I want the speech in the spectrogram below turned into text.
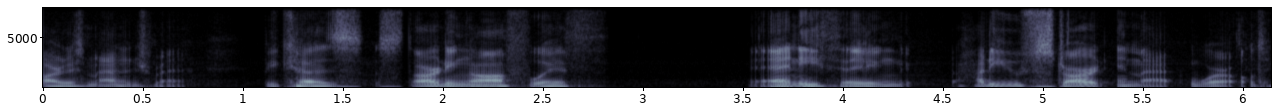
artist management because starting off with anything, how do you start in that world?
